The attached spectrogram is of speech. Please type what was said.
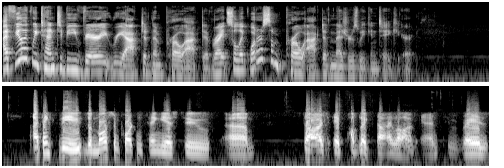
I feel like we tend to be very reactive than proactive, right? So, like, what are some proactive measures we can take here? I think the the most important thing is to um, start a public dialogue and to raise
